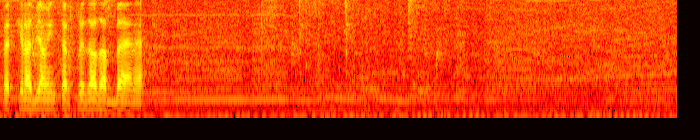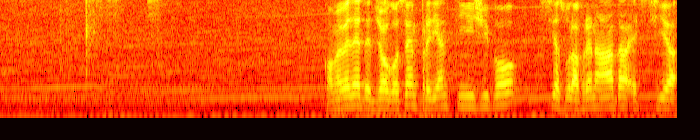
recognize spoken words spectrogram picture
perché l'abbiamo interpretata bene Come vedete gioco sempre di anticipo, sia sulla frenata e sia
